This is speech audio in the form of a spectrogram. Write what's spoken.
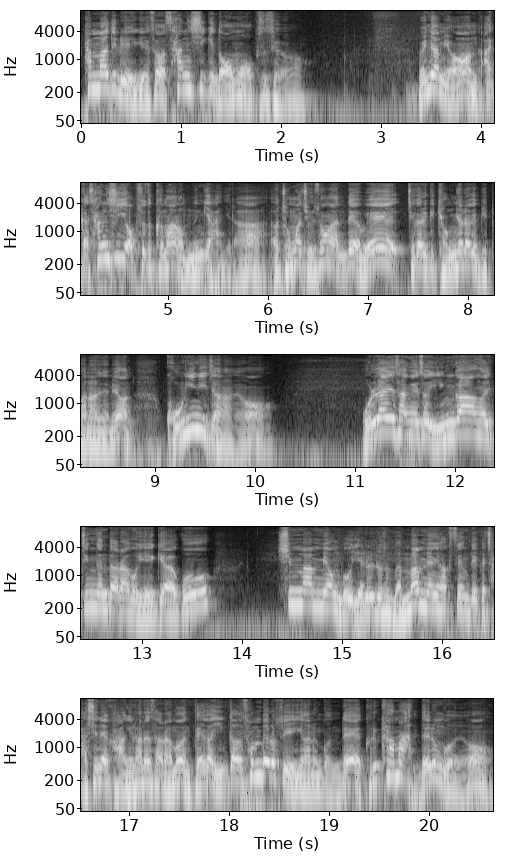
한마디로 얘기해서 상식이 너무 없으세요. 왜냐면, 아, 그러니까 상식이 없어도 그만 없는 게 아니라, 어, 정말 죄송한데 왜 제가 이렇게 격렬하게 비판하냐면, 공인이잖아요. 온라인상에서 인강을 찍는다라고 얘기하고 10만 명, 뭐 예를 들어서 몇만 명의 학생들에게 자신의 강의를 하는 사람은 내가 인강 선배로서 얘기하는 건데 그렇게 하면 안 되는 거예요.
